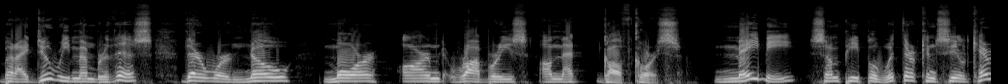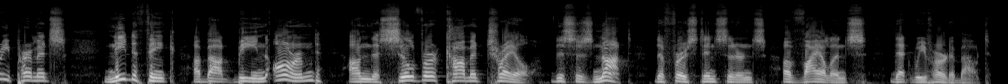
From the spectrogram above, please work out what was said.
but I do remember this there were no more armed robberies on that golf course maybe some people with their concealed carry permits need to think about being armed on the Silver Comet Trail. This is not the first incidence of violence that we've heard about.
